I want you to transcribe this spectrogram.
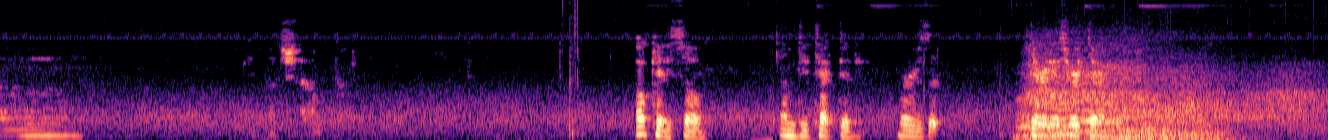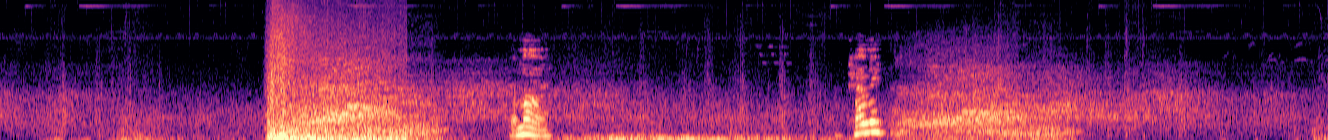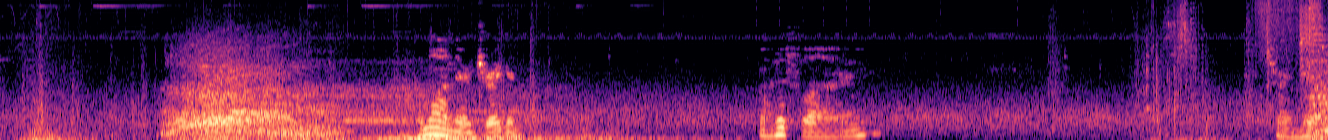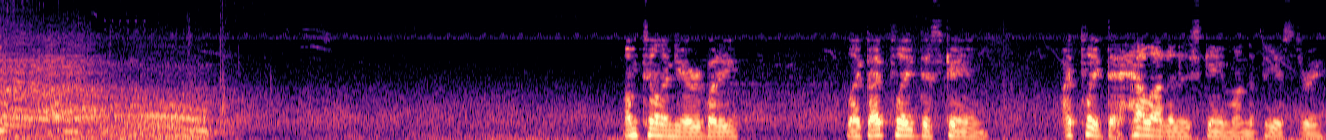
Um, okay, so I'm detected. Where is it? There it is, right there. Come on. I'm Coming? Come on there, dragon. And hit him. I'm telling you, everybody, like I played this game. I played the hell out of this game on the PS3.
